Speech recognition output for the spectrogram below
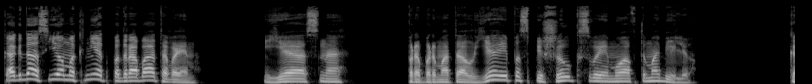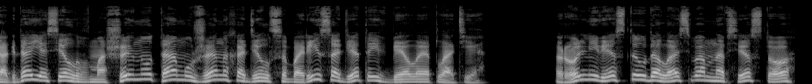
«Когда съемок нет, подрабатываем». «Ясно», — пробормотал я и поспешил к своему автомобилю. Когда я сел в машину, там уже находился Борис, одетый в белое платье. «Роль невесты удалась вам на все сто»,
